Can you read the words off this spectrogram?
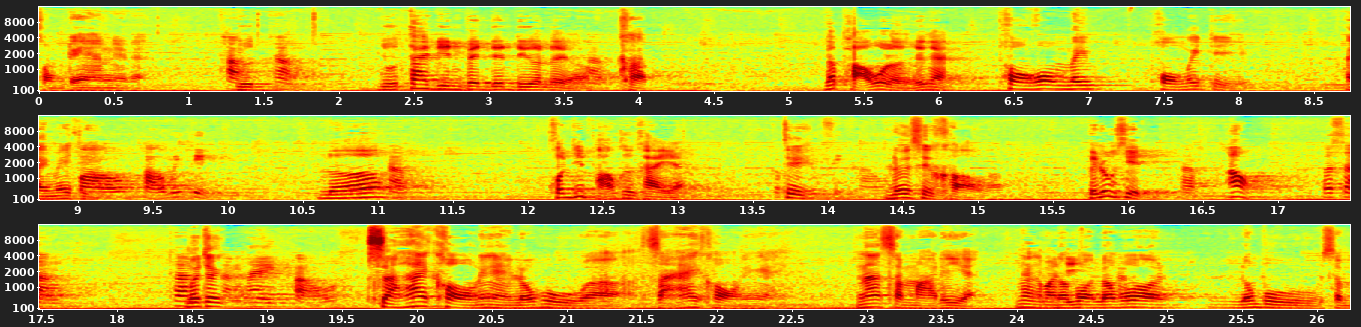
สองเดือนนี่แหละทหยุดำทอยู่ใต้ดินเป็นเดือนเดือนๆเลยเหรอครับครับแล้วเผาเหรอหรือไง พองก็ไม่พองไม่ตีไฟไม่ำตีเป่าเป่าไม่ติดเหรอ ครับคนที่เผาคือใครอะ ก็เป็นลูกศิษย์เขารู้สึกเขาครับ เป็นลูกศิษย์ครับ เอ้า พระสั่ง ท่านไม่ใช่สั่งให้เผาสายให้ของยังไงหลวงปู่อะสายให้ของยังไงนั่งสมาธิอะนั่งสมาธิแล้วพอแล้วพอหลวงปู่สม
